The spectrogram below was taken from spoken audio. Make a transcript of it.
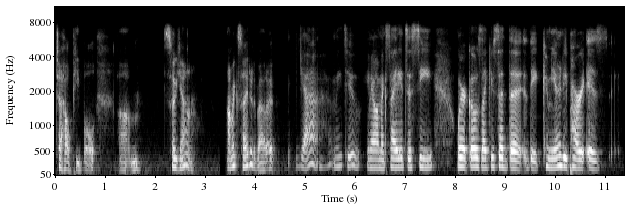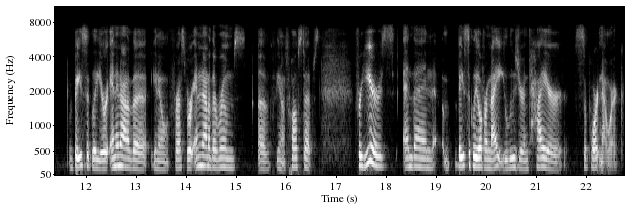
to help people. Um, so yeah, I'm excited about it. Yeah, me too. You know, I'm excited to see where it goes. Like you said, the the community part is basically you're in and out of the, you know, for us, we're in and out of the rooms of, you know, 12 steps for years. And then um, basically overnight you lose your entire support network.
